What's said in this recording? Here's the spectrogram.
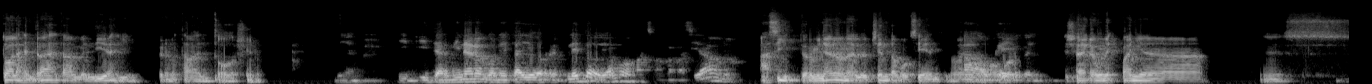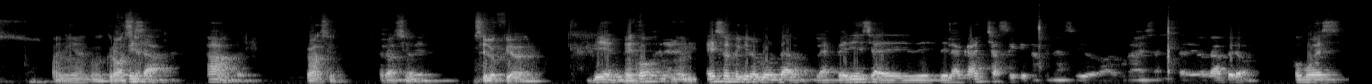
Todas las entradas estaban vendidas, y, pero no estaba del todo lleno. Bien. ¿Y, terminaron con el estadio repleto, digamos, máxima capacidad o no? Ah, sí, terminaron al 80%. ¿no? Ah, ok, ok. Ya era una España. España, Croacia. Ah, Croacia. Croacia, bien. Sí, lo fui a ver. Bien, este, eso te quiero preguntar. La experiencia de, de, la cancha, sé que también ha sido alguna vez al estadio acá, pero cómo es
